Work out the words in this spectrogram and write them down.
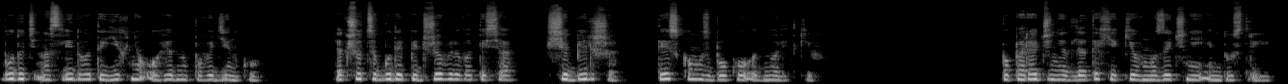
будуть наслідувати їхню огидну поведінку, якщо це буде підживлюватися ще більше тиском з боку однолітків. Попередження для тих, які в музичній індустрії.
